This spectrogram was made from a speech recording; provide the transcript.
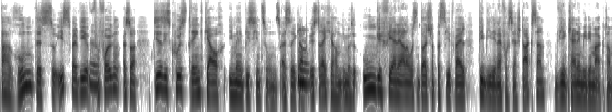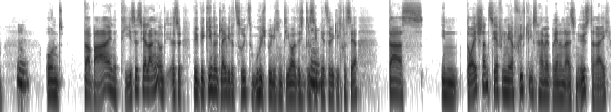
warum das so ist, weil wir hm. verfolgen, also dieser Diskurs drängt ja auch immer ein bisschen zu uns. Also ich glaube, hm. Österreicher haben immer so ungefähr eine Ahnung, was in Deutschland passiert, weil die Medien einfach sehr stark sind und wir einen kleinen Medienmarkt haben. Hm. Und da war eine These sehr lange, und also wir, wir gehen dann gleich wieder zurück zum ursprünglichen Thema, das interessiert hm. mich jetzt wirklich nur sehr, dass in Deutschland sehr viel mehr Flüchtlingsheime brennen als in Österreich,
